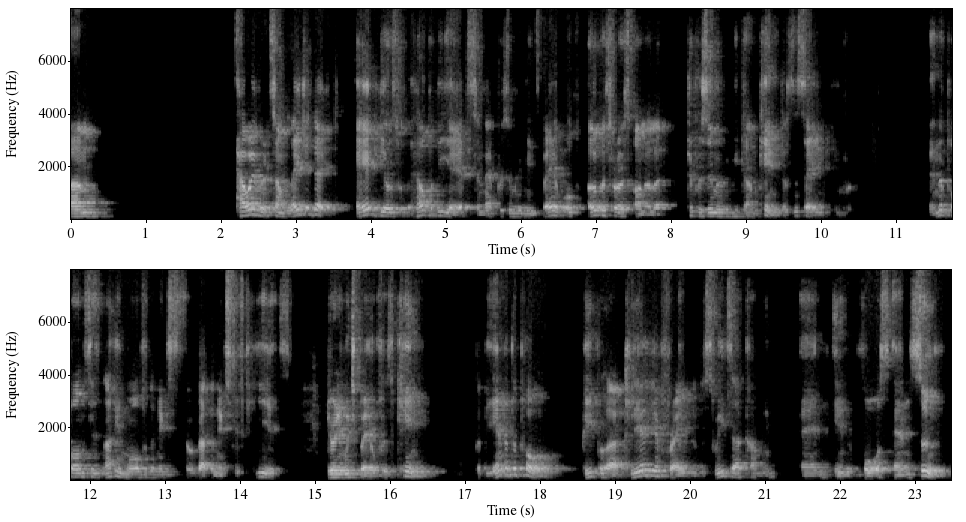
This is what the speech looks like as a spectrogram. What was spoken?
Um, however, at some later date, Eadgils with the help of the Geats, and that presumably means Beowulf, overthrows Onela to presumably become king. It doesn't say anything. Then the poem says nothing more for the next about the next 50 years, during which Beowulf is king. But the end of the poem, people are clearly afraid that the Swedes are coming and in force and soon.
